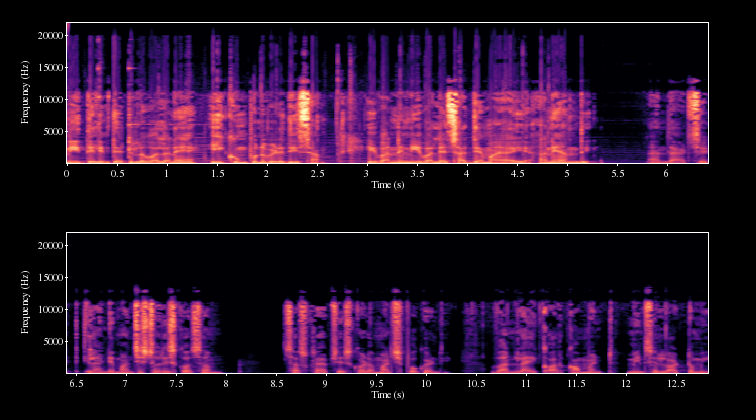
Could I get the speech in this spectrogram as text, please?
నీ తెలివితేటల వల్లనే ఈ గుంపును విడదీశాం. ఇవన్నీ నీ వల్లే సాధ్యమయ్యాయి అని అంది. అండ్ దాట్స్ ఇట్ ఇలాంటి మంచి స్టోరీస్ కోసం సబ్స్క్రైబ్ చేసుకోవడం మర్చిపోకండి. One like or comment means lot to me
